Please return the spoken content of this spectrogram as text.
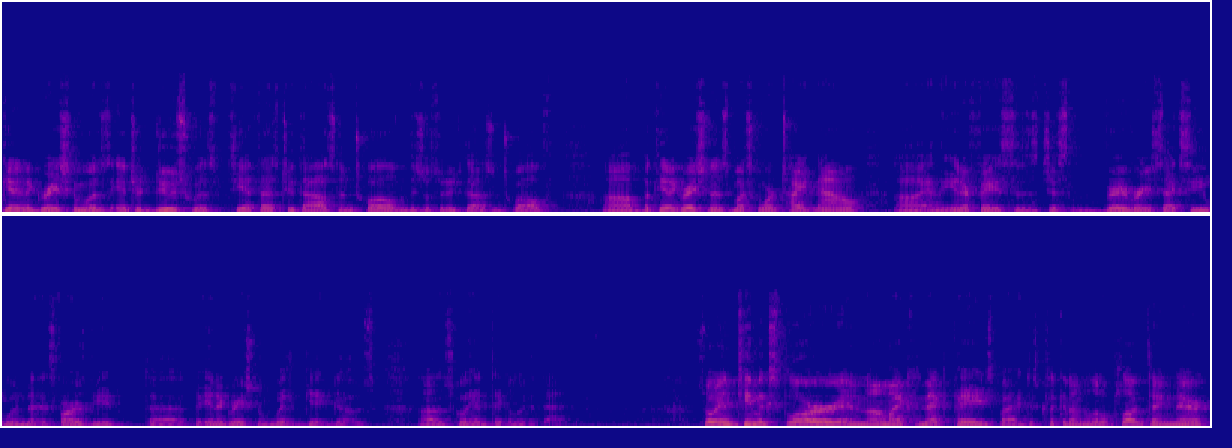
Git integration was introduced with TFS 2012 and Visual Studio 2012, uh, but the integration is much more tight now, uh, and the interface is just very, very sexy when as far as the, the, the integration with Git goes. Uh, let's go ahead and take a look at that. So in Team Explorer and on my Connect page, by just clicking on the little plug thing there,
